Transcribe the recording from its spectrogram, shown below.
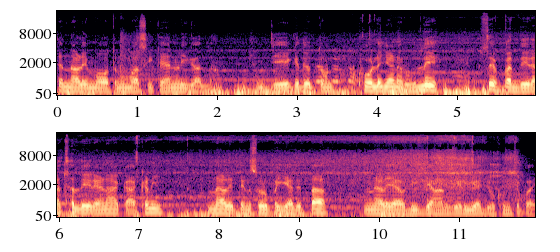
ਤੇ ਨਾਲੇ ਮੌਤ ਨੂੰ ਮਾਸੀ ਕਹਿਣ ਵਾਲੀ ਗੱਲ। ਜੇ ਕਿਤੇ ਉੱਤੋਂ ਖੁੱਲ ਜਾਣ ਰੂਲੇ, ਤੇ ਬੰਦੇ ਦਾ ਥੱਲੇ ਰਹਿਣਾ ਕੱਖ ਨਹੀਂ ਨਾਲੇ 300 ਰੁਪਈਆ ਦਿੱਤਾ, ਨਾਲੇ ਆਪਦੀ ਜਾਨ ਜਿਹੜੀ ਆ ਜੋਖਮ ਚ ਪਾਈ।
